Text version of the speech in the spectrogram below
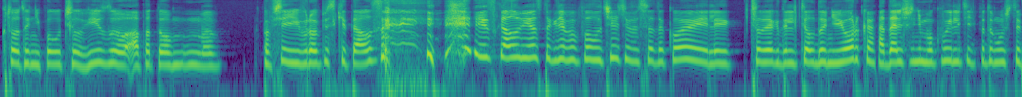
кто-то не получил визу, а потом по всей Европе скитался и искал место, где бы получить и все такое. Или человек долетел до Нью-Йорка, а дальше не мог вылететь, потому что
